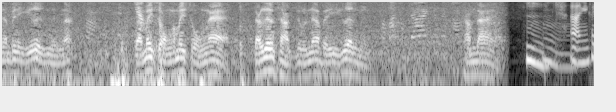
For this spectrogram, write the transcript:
นั้นเป็นอีกเรื่องหนึ่งนะค่ะแต่ไม่ส่งก็ไม่ส่งแน่แต่เรื่องสนับสนุนน่ะเป็นอีกเรื่องหนึ่งสามารถทำได้ ใช่ไหมคะทำได้อืมอืมอ่าอันนี้ข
